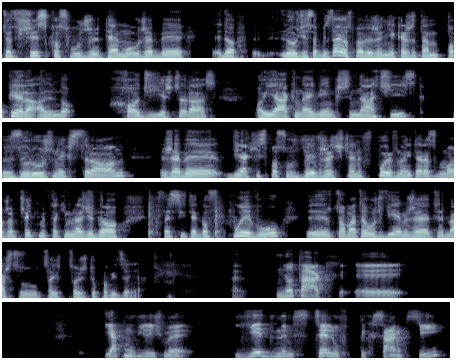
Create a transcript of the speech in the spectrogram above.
To wszystko służy temu, żeby no, ludzie sobie zdają sprawę, że nie każdy tam popiera, ale no, chodzi jeszcze raz o jak największy nacisk z różnych stron, żeby w jakiś sposób wywrzeć ten wpływ. No i teraz może przejdźmy w takim razie do kwestii tego wpływu. Y, to Mateusz, wiem, że ty masz tu coś, coś do powiedzenia. No tak. Y, jak mówiliśmy, jednym z celów tych sankcji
